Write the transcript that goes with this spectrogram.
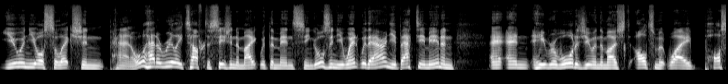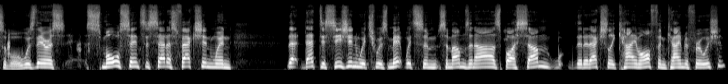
you and your selection panel had a really tough decision to make with the men's singles, and you went with Aaron, you backed him in, and and, he rewarded you in the most ultimate way possible. Was there a small sense of satisfaction when that that decision, which was met with some some ums and ahs by some, that it actually came off and came to fruition?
